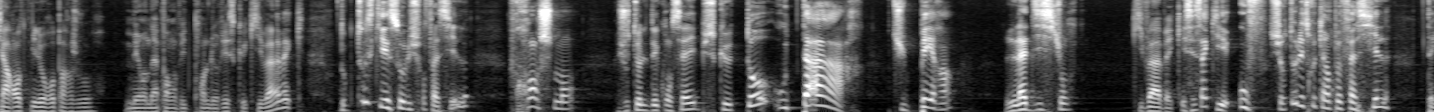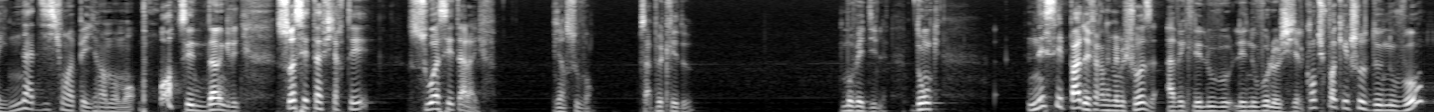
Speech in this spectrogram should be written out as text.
40 000 euros par jour. Mais on n'a pas envie de prendre le risque qui va avec. Donc tout ce qui est solution facile, franchement, je te le déconseille, puisque tôt ou tard, tu paieras l'addition qui va avec. Et c'est ça qui est ouf. Surtout les trucs un peu faciles, tu as une addition à payer à un moment. Oh, c'est une dinguerie. Soit c'est ta fierté, soit c'est ta life. Bien souvent. Ça peut être les deux mauvais deal. Donc, n'essaie pas de faire la même chose avec les, nouveaux, logiciels. Quand tu vois quelque chose de nouveau,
